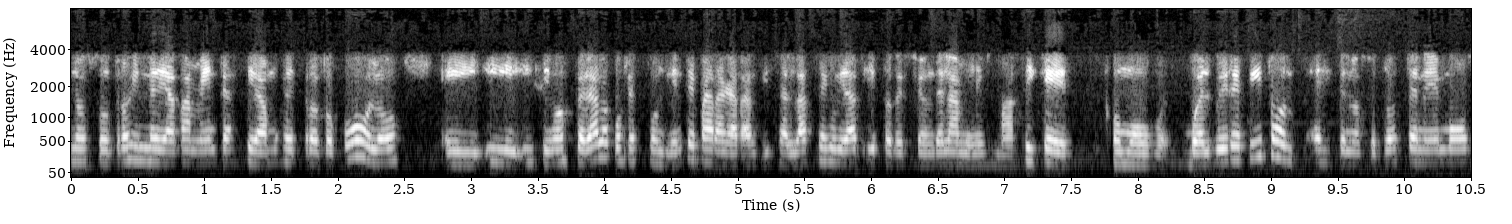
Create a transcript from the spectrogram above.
nosotros inmediatamente activamos el protocolo y, y hicimos ¿verdad? lo correspondiente para garantizar la seguridad y protección de la misma. Así que, como vuelvo y repito, este, nosotros tenemos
